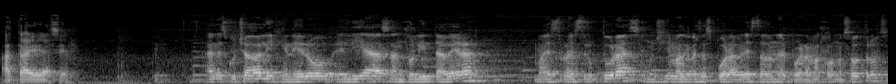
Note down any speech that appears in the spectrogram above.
atrae hacer. Han escuchado al ingeniero Elías Antolín Tavera, maestro en estructuras. Muchísimas gracias por haber estado en el programa con nosotros.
